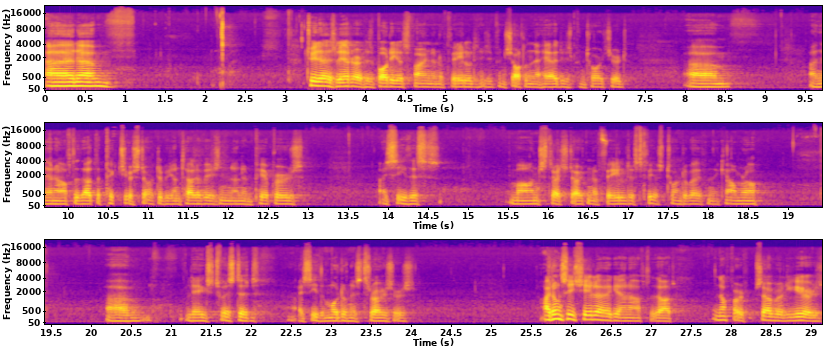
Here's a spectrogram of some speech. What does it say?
And um, two days later, his body is found in a field. He's been shot in the head, he's been tortured. Um, and then after that, the pictures start to be on television and in papers. I see this man stretched out in a field, his face turned away from the camera, um, legs twisted. I see the mud on his trousers. I don't see Sheila again after that, not for several years.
